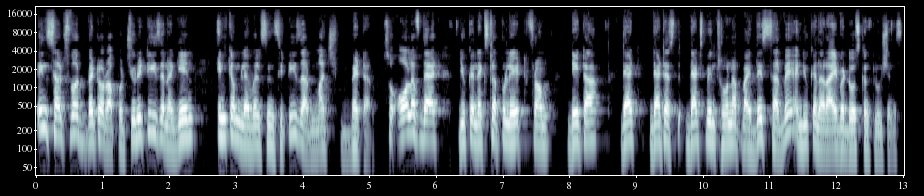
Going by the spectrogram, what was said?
in search for better opportunities. And again, income levels in cities are much better. So all of that you can extrapolate from data that, that has, that's been thrown up by this survey and you can arrive at those conclusions.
